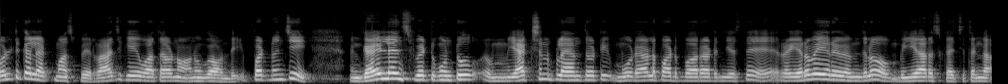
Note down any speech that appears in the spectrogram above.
పొలిటికల్ అట్మాస్ఫియర్ రాజకీయ వాతావరణం అనువుగా ఉంది. ఇప్పటి నుంచి గైడ్ లైన్స్ పెట్టుకుంటూ యాక్షన్ ప్లాన్ తోటి మూడేళ్ళ పాటు పోరాటం చేస్తే ఇరవై ఇరవై ఎనిమిదిలో బీఆర్ఎస్ ఖచ్చితంగా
